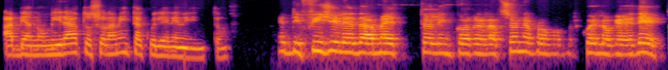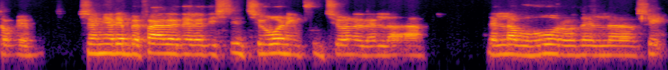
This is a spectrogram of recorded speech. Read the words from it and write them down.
abbiano mirato solamente a quell'elemento. È difficile da metterli in correlazione proprio per quello che hai detto, che bisognerebbe fare delle distinzioni in funzione della, del lavoro, del... Sì.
